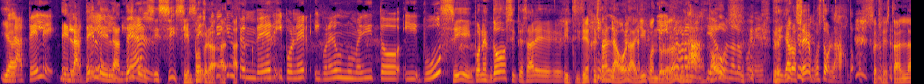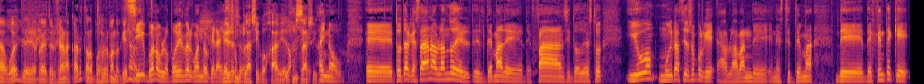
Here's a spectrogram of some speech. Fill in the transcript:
Y a- la tele. En la, tele, en la lineal. tele, sí, sí, sí. Tiempo, sí. pero que a- a- encender y poner, y poner un numerito y ¡puf! Sí, pones dos y te sale... Y tienes que estar en la hora allí cuando lo dan. dos. cuando lo pones. Dice, ya lo sé, he puesto la dos. Pero si está en la web de Radio Televisión a la carta, lo puedes ver cuando quieras. Sí, bueno, lo podéis ver cuando queráis. Eres un clásico, Javi, eres Lo un sé, clásico. I know. Eh, total, que estaban hablando del, del tema de, de fans y todo esto. Y hubo muy gracioso porque hablaban de, en este tema de, de gente que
